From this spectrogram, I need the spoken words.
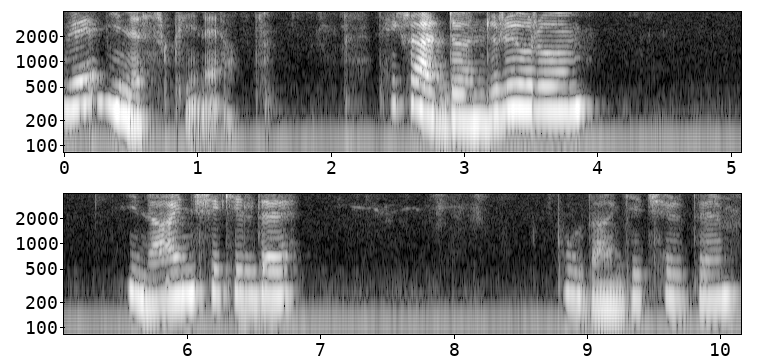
Ve yine sık iğne yaptım. Tekrar döndürüyorum. Yine aynı şekilde buradan geçirdim.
